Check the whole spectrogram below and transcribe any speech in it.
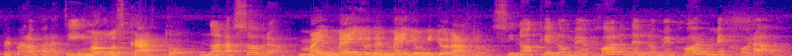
preparó para ti non lo scarto, no la sobra, ma il meglio del meglio migliorato. sino que lo mejor de lo mejor mejorado.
